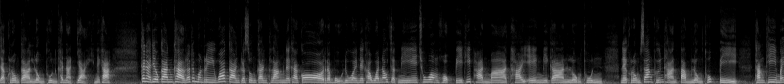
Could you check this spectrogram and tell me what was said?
จากโครงการลงทุนขนาดใหญ่นะคะขณะเดียวกันค่ะ รัฐมนตรีว่าการกระทรวงการคลังนะคะก็ระบุด้วยนะคะว่านอกจากนี้ช่วง 6 ปีที่ผ่านมาไทยเองมีการลงทุน ในโครงสร้างพื้นฐานต่ำลงทุกปี ทั้งที่ไม่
